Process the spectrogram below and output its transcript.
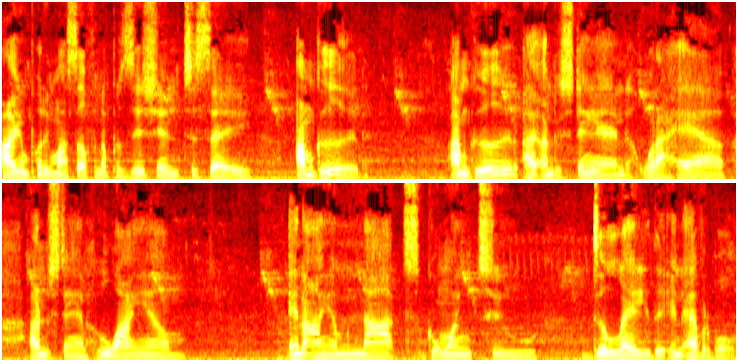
I am putting myself in a position to say, I'm good. I'm good. I understand what I have, I understand who I am, and I am not going to delay the inevitable.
